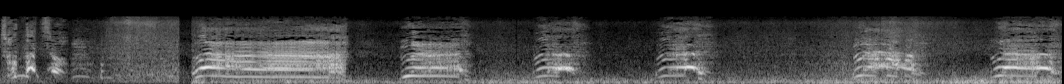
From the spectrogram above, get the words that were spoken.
존나! 와! 으아! 으아! 으아! 으아!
